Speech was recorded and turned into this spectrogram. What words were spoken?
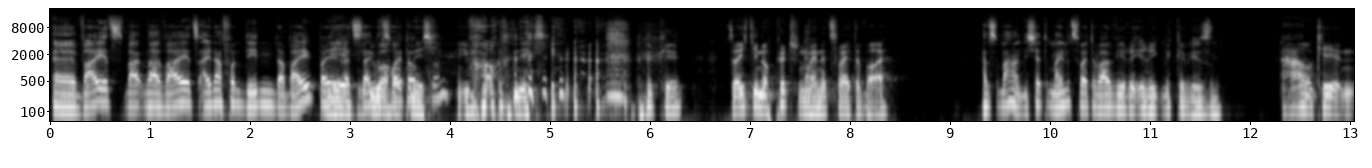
äh, war jetzt war, war, war jetzt einer von denen dabei bei nee, als deine überhaupt zweite nicht. Option? Überhaupt nicht. okay. Soll ich die noch pitchen, meine zweite Wahl? Kannst du machen. Ich hätte meine zweite Wahl wäre Erik Mick gewesen. Ah, okay,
